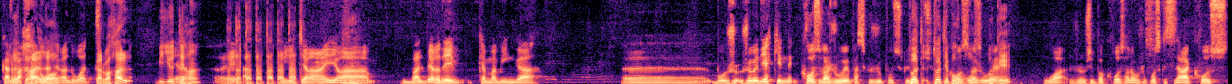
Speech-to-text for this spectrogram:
Carvajal, latéral, droite. Carvajal, milieu de terrain. milieu de terrain, il y aura Valverde, Camavinga. Euh, bon, je, veux dire que Kroos va jouer parce que je pense que toi, toi es pour Kroos, va jouer. Okay. Ouais, je ne sais pas Kroos, alors je pense que ce sera Kroos,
